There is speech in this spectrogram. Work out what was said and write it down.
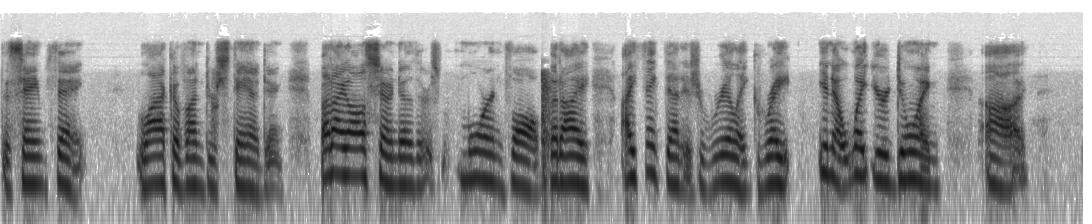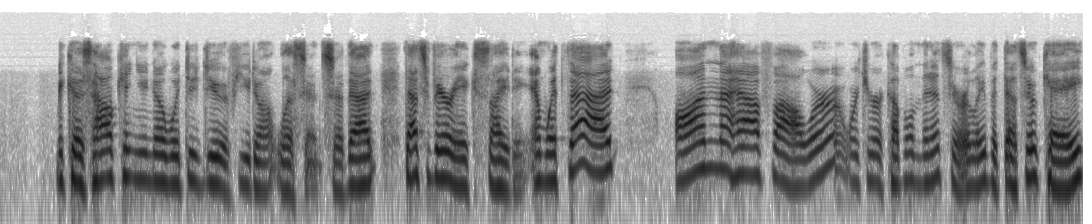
the same thing lack of understanding. But I also know there's more involved. But I, I think that is really great, you know, what you're doing. Uh, because how can you know what to do if you don't listen? So that that's very exciting. And with that, on the half hour, which are a couple of minutes early, but that's okay.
